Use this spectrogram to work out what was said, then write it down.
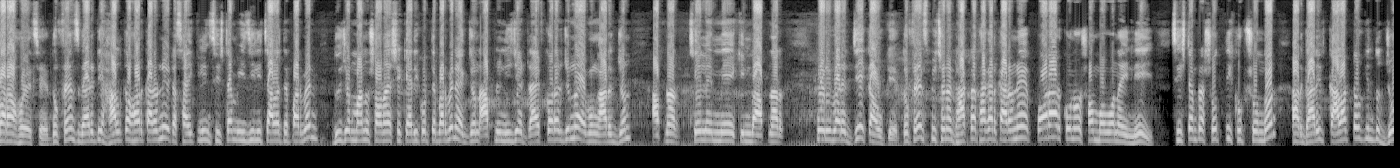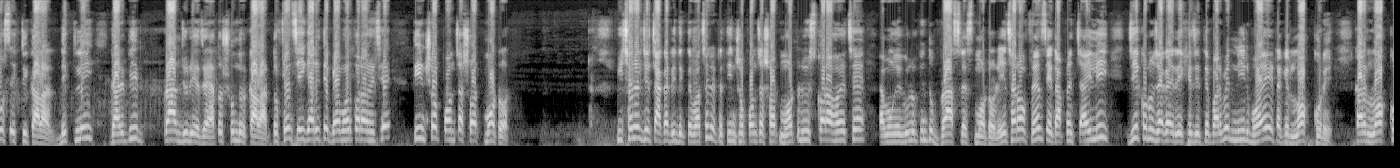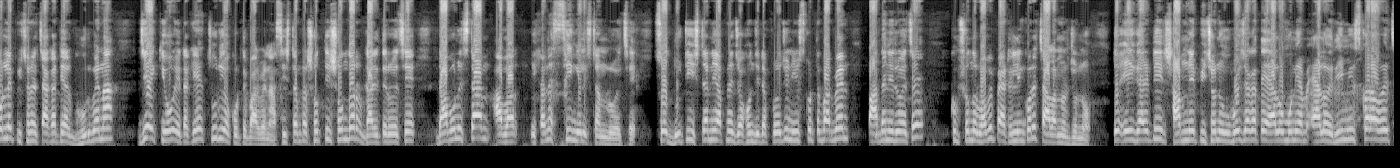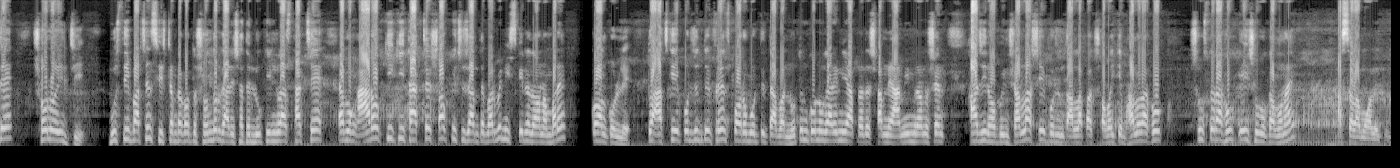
করা হয়েছে। তো ফ্রেন্ডস গাড়িটি হালকা হওয়ার কারণে এটা সাইক্লিং সিস্টেম ইজিলি চালাতে পারবেন। দুইজন মানুষ অনায়াসে ক্যারি করতে পারবেন। একজন আপনি নিজে ড্রাইভ করার জন্য এবং আরেকজন আপনার ছেলে, মেয়ে কিংবা আপনার পরিবারের যে কাউকে। তো ফ্রেন্ডস পিছনে ঢাকা থাকার কারণে পড়ার কোনো সম্ভাবনাই নেই। সিস্টেমটা সত্যি খুব সুন্দর আর গাড়ির কালারটাও কিন্তু জোস একটি কালার দেখলেই গাড়িটি প্রাণ জুড়িয়ে যায়, এত সুন্দর কালার তো ফ্রেন্ডস এই গাড়িতে ব্যবহার করা হয়েছে তিনশো পঞ্চাশ মোটর পিছনের যে চাকাটি দেখতে পাচ্ছেন, এটা তিনশো পঞ্চাশ ওয়াট মোটর ইউজ করা হয়েছে এবং এগুলো কিন্তু ব্রাসলেস মোটর এছাড়াও ফ্রেন্ডস এটা আপনি চাইলেই যে কোনো জায়গায় রেখে যেতে পারবেন নির্ভয়ে এটাকে লক করে। কারণ লক করলে পিছনের চাকাটি আর ঘুরবে না, যে কেউ এটাকে চুরিও করতে পারবে না। সিস্টেমটা সত্যি সুন্দর, গাড়িতে রয়েছে ডাবল স্ট্যান্ড আবার এখানে সিঙ্গেল স্ট্যান্ড রয়েছে। সো দুটি স্ট্যান্ডই আপনি যখন যেটা প্রয়োজন ইউজ করতে পারবেন, পাদানি রয়েছে, খুব সুন্দরভাবে প্যাটেলিং করে চালানোর জন্য। তো এই গাড়িটির সামনে, পিছনে উভয় জায়গাতে অ্যালুমিনিয়াম অ্যালয় রিম ইউজ করা হয়েছে, ষোলো ইঞ্চি। বুঝতেই পারছেন সিস্টেমটা কত সুন্দর, গাড়ির সাথে লুকিং গ্লাস থাকছে এবং আরও কি কি থাকছে সবকিছু জানতে পারবেন স্ক্রিনে দেওয়া নাম্বারে কল করলে। তো আজকে এই পর্যন্ত ফ্রেন্ডস পরবর্তীতে আবার নতুন কোনো গাড়ি নিয়ে আপনাদের সামনে আমি ইমরান হোসেন হাজির হব ইনশাল্লাহ সেই পর্যন্ত আল্লাহ পাক সবাইকে ভালো রাখুক, সুস্থ রাখুক, এই শুভকামনায় আসসালামু আলাইকুম।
